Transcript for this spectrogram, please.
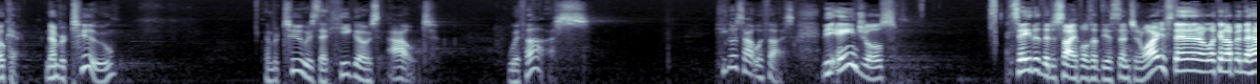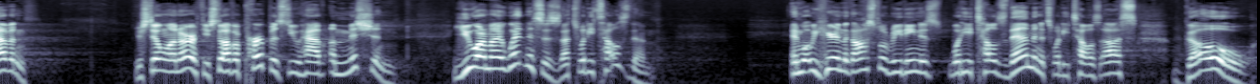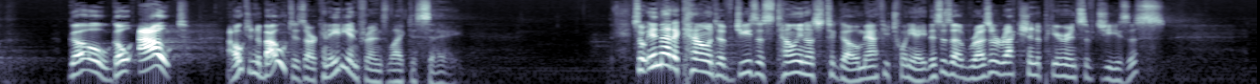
Okay, number two, number two is that He goes out with us. He goes out with us. The angels say to the disciples at the ascension, Why are you standing there looking up into heaven? You're still on earth. You still have a purpose. You have a mission. You are my witnesses. That's what he tells them. And what we hear in the gospel reading is what he tells them, and it's what he tells us go, go, go out. Out and about, as our Canadian friends like to say. So, in that account of Jesus telling us to go, Matthew 28, this is a resurrection appearance of Jesus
